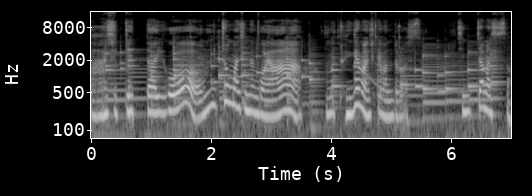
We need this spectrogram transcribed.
맛있겠다, 이거. 엄청 맛있는 거야. 엄마 되게 맛있게 만들었어. 진짜 맛있어.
